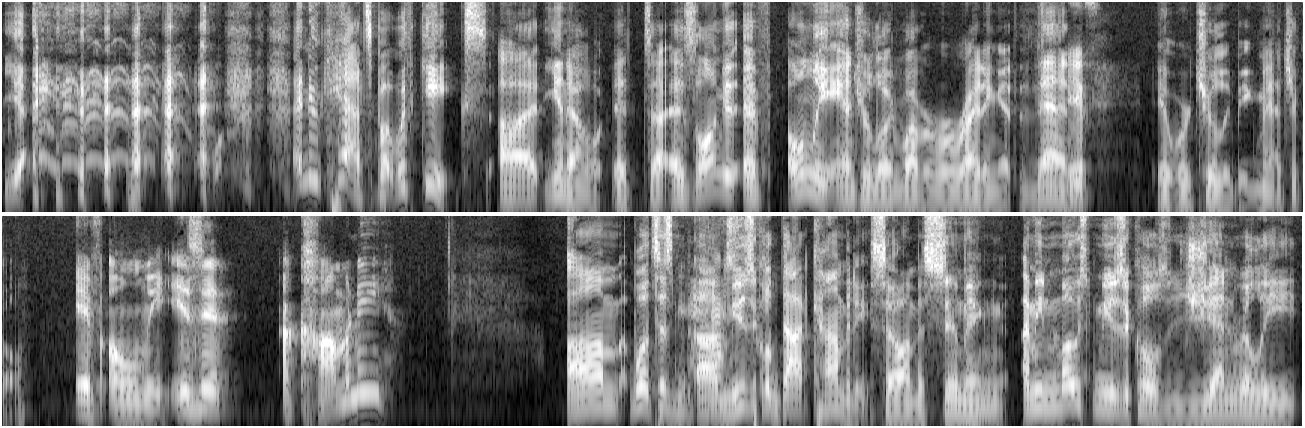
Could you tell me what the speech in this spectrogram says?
Yeah, I knew cats, but with geeks. Uh, you know, it uh, as long as if only Andrew Lloyd Webber were writing it, then If- it would truly be magical. If only. Is it a comedy? Um, well, it says uh, has- musical dot comedy, so I'm assuming. I mean, most musicals generally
